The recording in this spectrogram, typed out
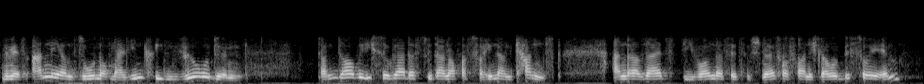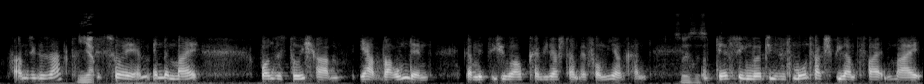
wenn wir es annähernd so nochmal hinkriegen würden, dann glaube ich sogar, dass du da noch was verhindern kannst. Andererseits, die wollen das jetzt im Schnellverfahren, ich glaube bis zur EM, haben sie gesagt? Ja. Bis zur EM, Ende Mai, wollen sie es durchhaben. Ja, warum denn? damit sich überhaupt kein Widerstand mehr formieren kann. So ist es. Und deswegen wird dieses Montagsspiel am 2. Mai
